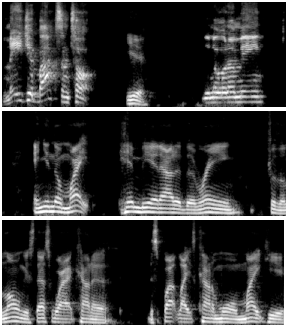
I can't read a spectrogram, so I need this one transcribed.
major boxing talk. Yeah. You know what I mean? And you know, Mike, him being out of the ring for the longest, that's why it kind of the spotlight's kind of more on Mike here.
